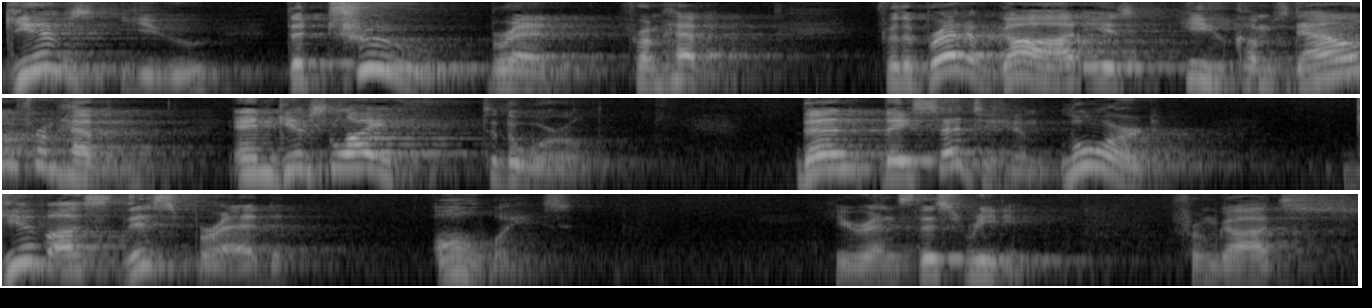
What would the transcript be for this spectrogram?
gives you the true bread from heaven. For the bread of God is he who comes down from heaven and gives life to the world. Then they said to him, Lord, give us this bread always. Here ends this reading from God's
